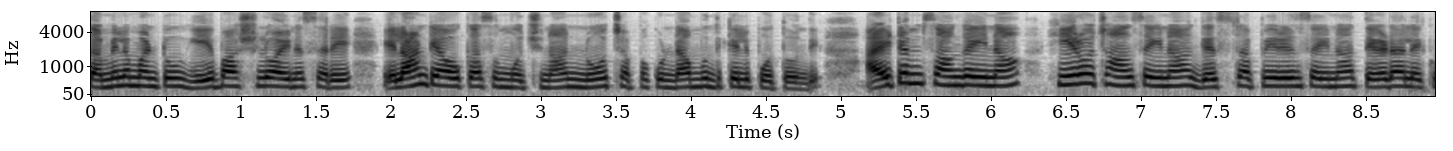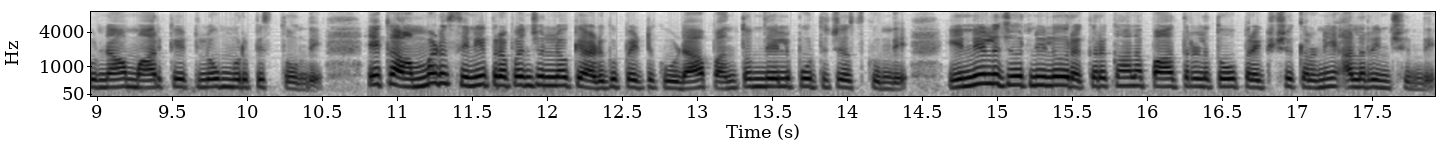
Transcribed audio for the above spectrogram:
తమిళం అంటూ ఏ భాషలో అయినా సరే ఎలాంటి అవకాశం వచ్చినా నో చెప్పకుండా ముందుకెళ్ళిపోతోంది. ఐటెం సాంగ్ అయినా హీరో ఛాన్స్ అయినా గెస్ట్ అపీరెన్స్ అయినా తేడా లేకుండా మార్కెట్లో మురిపిస్తోంది. ఇక అమ్మడు సినీ ప్రపంచంలోకి అడుగుపెట్టి కూడా పంతొమ్మిదేళ్ళు పూర్తి చేసుకుంది. ఎన్నేళ్ళ జర్నీలో రకరకాల పాత్రలతో ప్రేక్షకులని అలరించింది.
